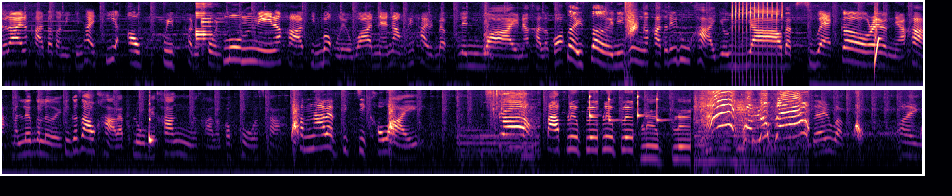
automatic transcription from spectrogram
ก็ได้นะคะ แต่ตอนนี้พินถ่ายที่ออฟฟิศค่ะทุกคน มุมนี้นะคะ พินบอกเลยว่าแนะนำให้ถ่ายเป็นแบบเลนส์วายนะคะ แล้วก็เสยๆนิดนึงนะคะ จะได้ดูขายาวๆแบบสวกเกิลอะไรแบบเนี้ยค่ะ มันเริ่มกันเลยพินก็จะเอาขาแบบลงไปข้างหนึงนะคะ แล้วก็โพสค่ะทำหน้าแบบจิกๆเข้าไว้ strong ตาปลือปลือปลือปลือปลือปลือคนลุกแล้วจะได้ดูแบบอะไรอย่าง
